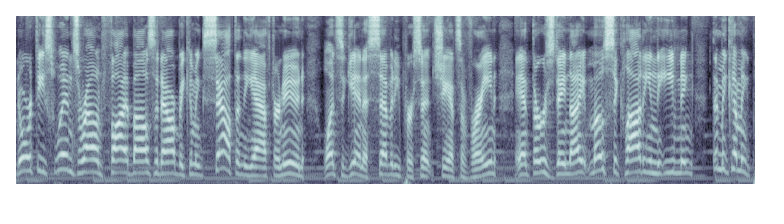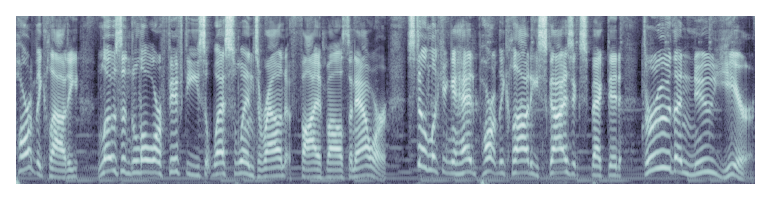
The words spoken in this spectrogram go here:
Northeast winds around 5 miles an hour, becoming south in the afternoon. Once again, a 70% chance of rain. And Thursday night, mostly cloudy in the evening, then becoming partly cloudy. Lows in the lower 50s, west winds around 5 miles an hour. Still looking ahead, partly cloudy skies expected through the new year.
